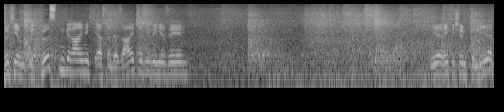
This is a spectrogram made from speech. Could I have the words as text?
Wird hier mit Bürsten gereinigt, erst an der Seite, wie wir hier sehen. Hier richtig schön poliert.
